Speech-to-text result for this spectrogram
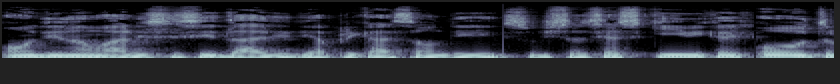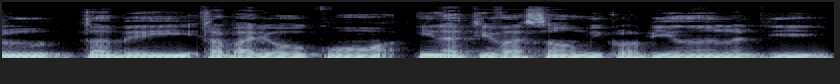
onde não há necessidade de aplicação de substâncias químicas. Outro também trabalhou com inativação microbiana de,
